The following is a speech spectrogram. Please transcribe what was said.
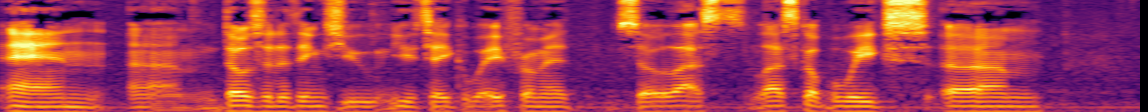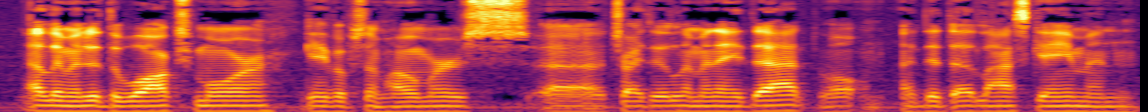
and um, those are the things you, you take away from it. So last last couple weeks, um, I limited the walks more, gave up some homers, uh, tried to eliminate that. Well, I did that last game, and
